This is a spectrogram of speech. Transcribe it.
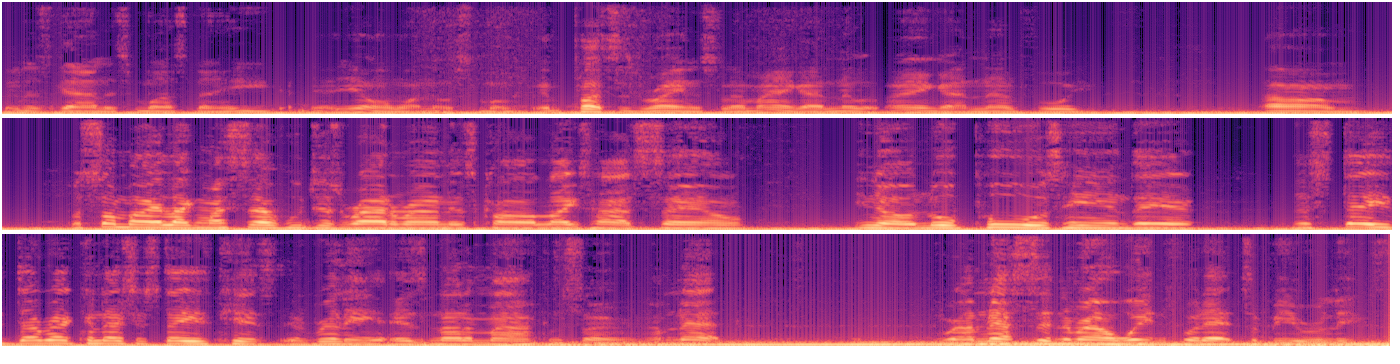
Look at this guy in this Mustang. He, you don't want no smoke. And plus it's raining, Slim. I ain't got no, I ain't got nothing for you. Um, but somebody like myself who just ride around this car, likes how it sound, you know, little pulls here and there. The stage direct connection stage kits, it really is none of my concern. I'm not, I'm not sitting around waiting for that to be released.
